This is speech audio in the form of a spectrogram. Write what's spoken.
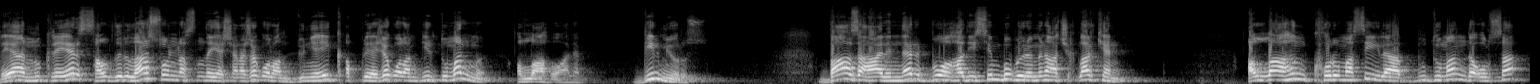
veya nükleer saldırılar sonrasında yaşanacak olan dünyayı kaplayacak olan bir duman mı? Allahu alem. Bilmiyoruz. Bazı alimler bu hadisin bu bölümünü açıklarken Allah'ın korumasıyla bu duman da olsa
